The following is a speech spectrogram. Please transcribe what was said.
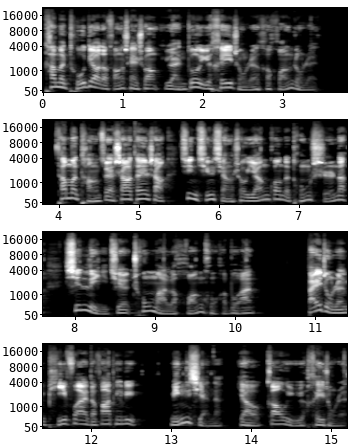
他们涂掉的防晒霜远多于黑种人和黄种人。他们躺在沙滩上尽情享受阳光的同时呢，心里却充满了惶恐和不安。白种人皮肤癌的发病率明显呢要高于黑种人。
